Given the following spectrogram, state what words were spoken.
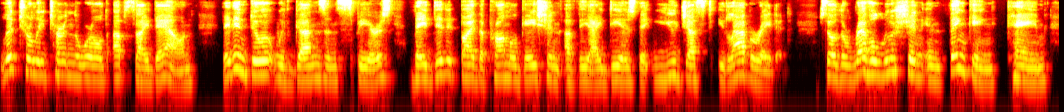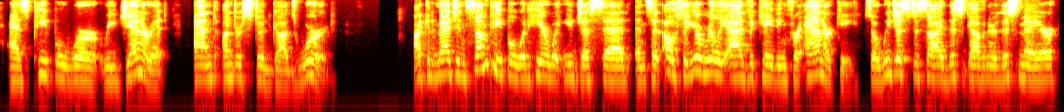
literally turned the world upside down. They didn't do it with guns and spears. They did it by the promulgation of the ideas that you just elaborated. So the revolution in thinking came as people were regenerate and understood God's word. I can imagine some people would hear what you just said and said, "Oh, so you're really advocating for anarchy. So we just decide this governor, this mayor,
